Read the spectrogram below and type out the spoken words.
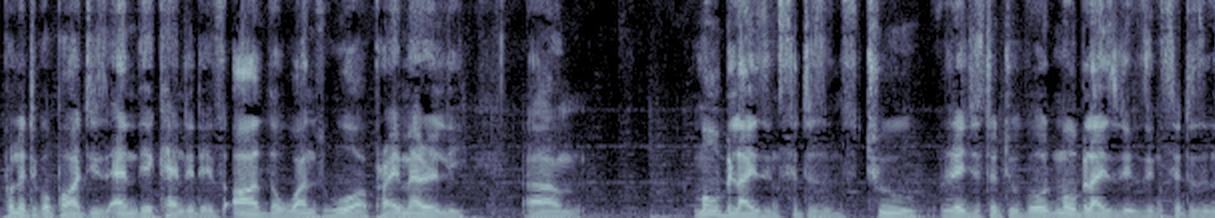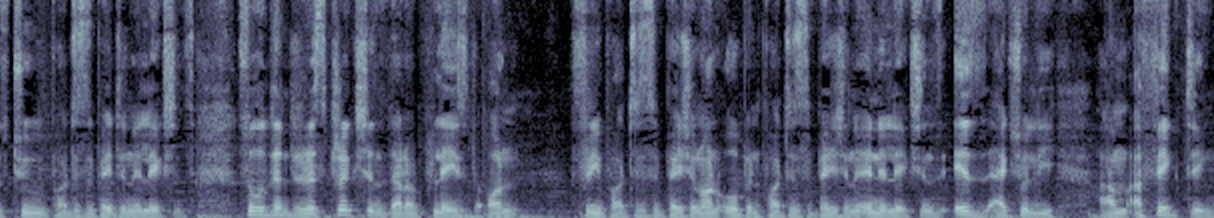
political parties and their candidates are the ones who are primarily um, mobilizing citizens to register to vote, mobilizing citizens to participate in elections. So the restrictions that are placed on free participation, on open participation in elections, is actually um, affecting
